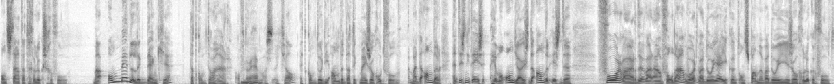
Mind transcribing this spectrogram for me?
ontstaat dat geluksgevoel. Maar onmiddellijk denk je, dat komt door haar of door hem, als, weet je wel. Het komt door die ander dat ik mij zo goed voel. Maar de ander, en het is niet eens helemaal onjuist, de ander is de voorwaarde waaraan voldaan wordt, waardoor jij je kunt ontspannen, waardoor je je zo gelukkig voelt.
